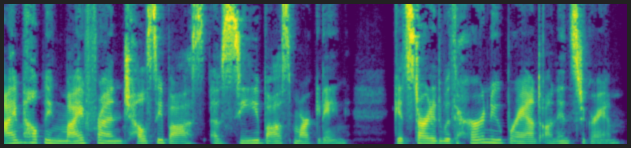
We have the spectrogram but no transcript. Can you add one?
I'm helping my friend Chelsea Boss of SeaBoss Marketing get started with her new brand on Instagram.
